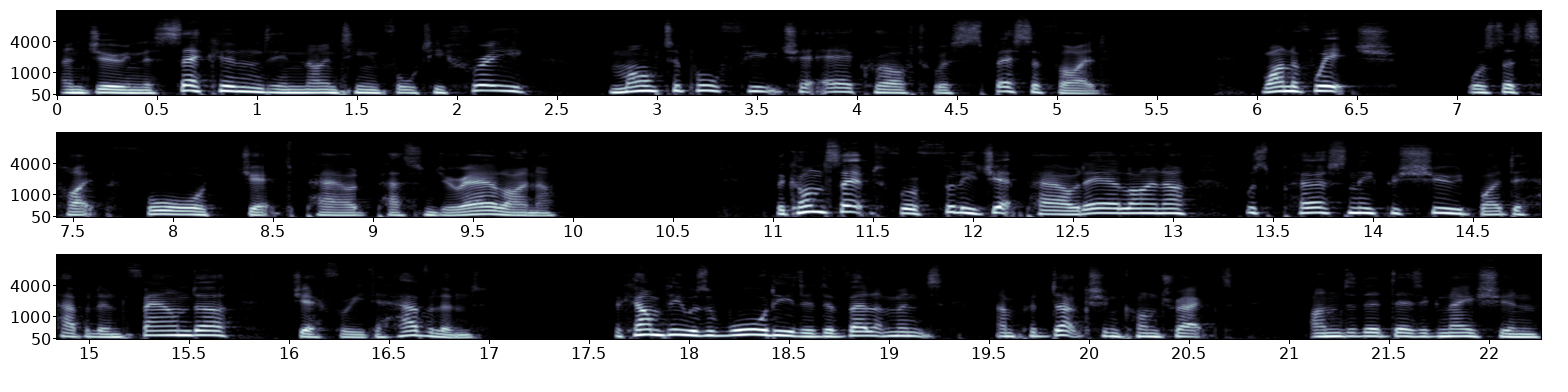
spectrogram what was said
and during the second in 1943, multiple future aircraft were specified, one of which was the Type 4 jet powered passenger airliner. The concept for a fully jet powered airliner was personally pursued by de Havilland founder Geoffrey de Havilland. The company was awarded a development and production contract under the designation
